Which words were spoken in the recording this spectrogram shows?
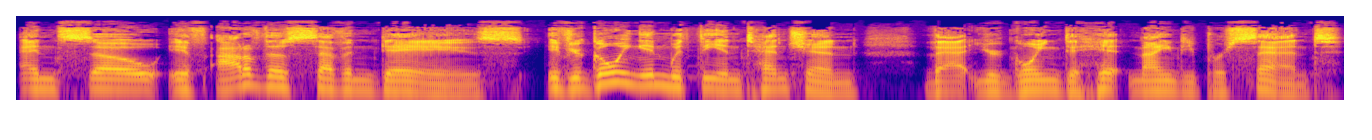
And so if out of those 7 days if you're going in with the intention that you're going to hit 90%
